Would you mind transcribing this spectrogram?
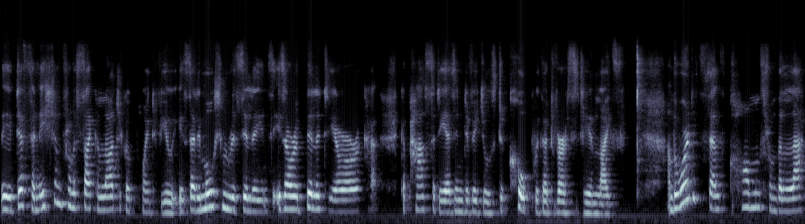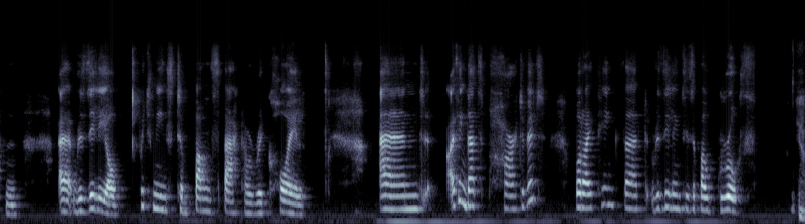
the definition from a psychological point of view is that emotional resilience is our ability or our ca- capacity as individuals to cope with adversity in life. And the word itself comes from the Latin uh, resilio, which means to bounce back or recoil. And I think that's part of it. But I think that resilience is about growth. Yeah.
